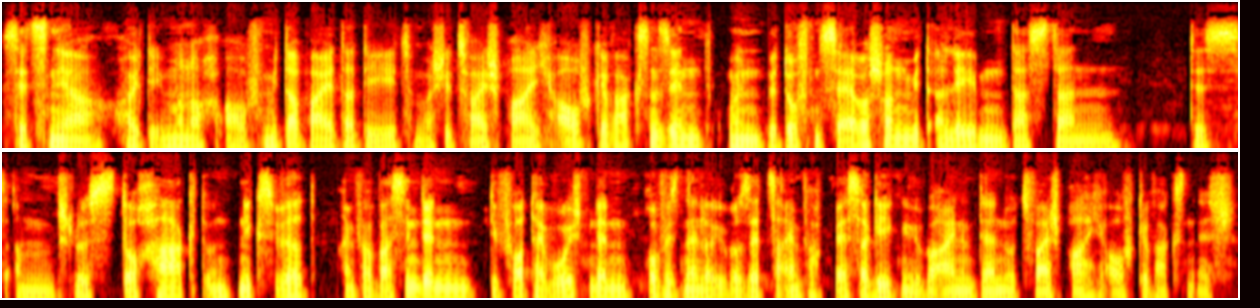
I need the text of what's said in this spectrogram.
setzen ja heute immer noch auf Mitarbeiter, die zum Beispiel zweisprachig aufgewachsen sind. Und wir durften selber schon miterleben, dass dann das am Schluss doch hakt und nichts wird. Einfach, was sind denn die Vorteile? Wo ist denn denn professioneller Übersetzer einfach besser gegenüber einem, der nur zweisprachig aufgewachsen ist?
